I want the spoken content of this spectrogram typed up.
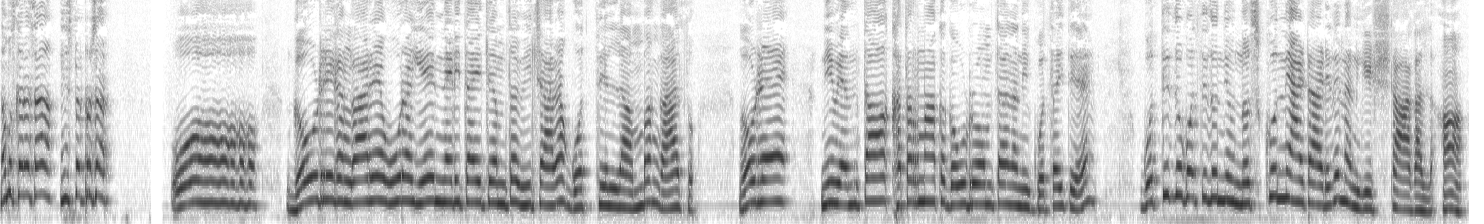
ನಮಸ್ಕಾರ ಸರ್, ಇನ್ಸ್ಪೆಕ್ಟ್ರು ಸರ್. ಓಹೋ ಗೌಡ್ರಿ ಗಂಗಾರೆ, ಊರ ಏನು ನಡೀತೈತೆ ಅಂತ ವಿಚಾರ ಗೊತ್ತಿಲ್ಲ ಅಂಬಂಗಾತು ಗೌಡ್ರೆ ನೀವೆಂಥ ಖತರ್ನಾಕ ಗೌಡ್ರು ಅಂತ ನನಗೆ ಗೊತ್ತೈತೆ. ಗೊತ್ತಿದ್ದು ಗೊತ್ತಿದ್ದು ನೀವು ನಸ್ಕುನ್ನೇ ಆಟ ಆಡಿದ್ರೆ ನನಗೆ ಇಷ್ಟ ಆಗಲ್ಲ. ಹಾಂ.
